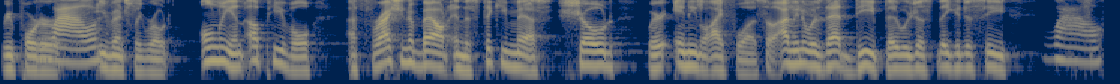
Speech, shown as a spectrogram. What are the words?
reporter Wow. eventually wrote, only an upheaval, a thrashing about, and the sticky mess showed where any life was. So I mean, it was that deep that it was just they could just see. Wow.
